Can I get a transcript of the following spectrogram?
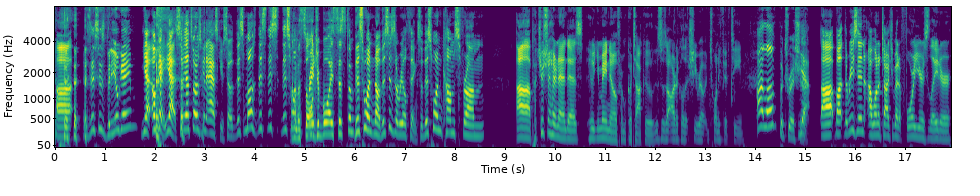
Uh, Is this his video game? yeah. Okay. Yeah. So that's what I was gonna ask you. So this most this this this one on the right- Soldier Boy system. This one, no, this is a real thing. So this one comes from uh, Patricia Hernandez, who you may know from Kotaku. This is an article that she wrote in 2015. I love Patricia. Yeah. Uh, but the reason I want to talk to you about it four years later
